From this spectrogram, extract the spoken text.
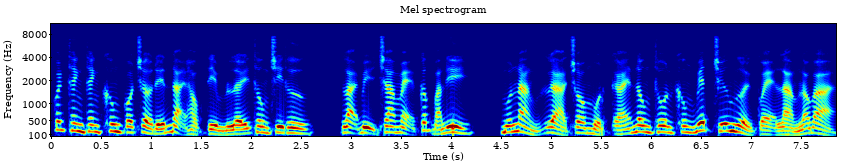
Quách Thanh Thanh không có chờ đến đại học tìm lấy thông chi thư, lại bị cha mẹ cấp bán đi, muốn nàng gả cho một cái nông thôn không biết chữ người quẹ làm lao bà.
